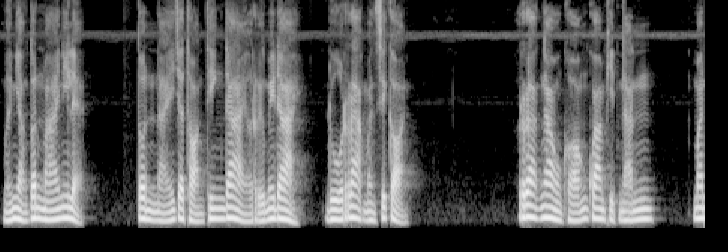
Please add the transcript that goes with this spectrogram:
เหมือนอย่างต้นไม้นี่แหละ ต้นไหนจะถอนทิ้งได้หรือไม่ได้ ดูรากมันเสียก่อน รากเหง้าของความผิดนั้น มัน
